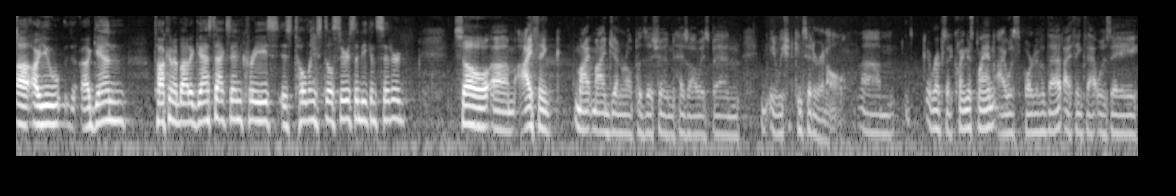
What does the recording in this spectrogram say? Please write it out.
Uh, are you, again, talking about a gas tax increase? Is tolling still seriously be considered? So um, I think my, my general position has always been you know, we should consider it all. Um, Representative Kooyenga's plan, I was supportive of that. I think that was a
